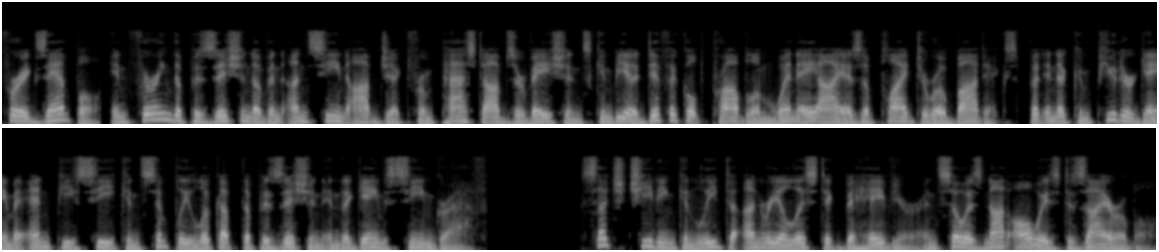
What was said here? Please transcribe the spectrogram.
For example, inferring the position of an unseen object from past observations can be a difficult problem when AI is applied to robotics, but in a computer game a NPC can simply look up the position in the game's scene graph. Such cheating can lead to unrealistic behavior and so is not always desirable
